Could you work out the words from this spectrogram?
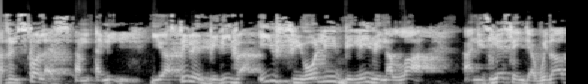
as in scholars, um, I mean, you are still a believer if you only believe in Allah and His Messenger without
